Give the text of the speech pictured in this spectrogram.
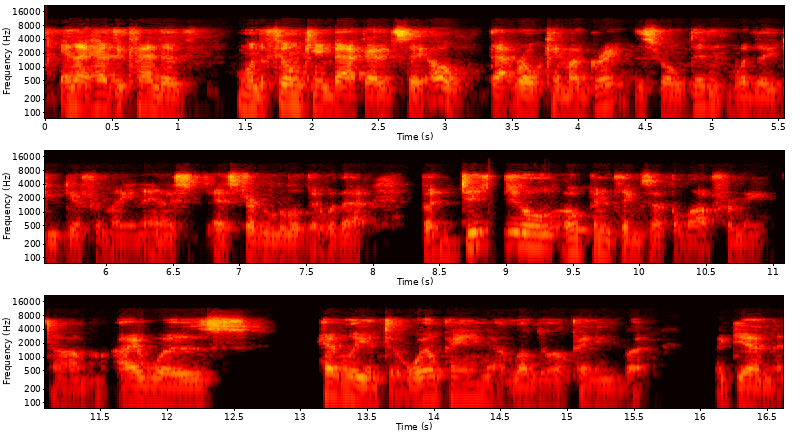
and I had to kind of, when the film came back, I would say, oh, that roll came out great. This roll didn't. What did I do differently? And, and I, I, struggled a little bit with that. But digital opened things up a lot for me. Um, I was heavily into oil painting. I loved oil painting. But again,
